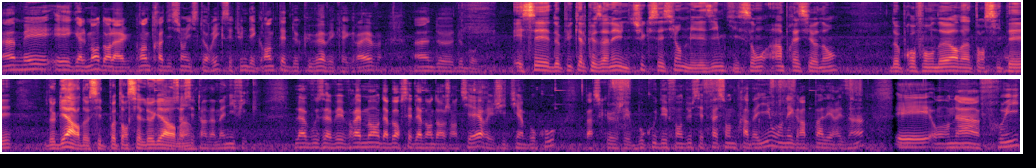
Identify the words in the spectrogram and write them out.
hein, mais également dans la grande tradition historique, c'est une des grandes têtes de cuvée avec les grèves hein, de, de Beaune. Et c'est depuis quelques années une succession de millésimes qui sont impressionnants de profondeur, d'intensité, de garde aussi, de potentiel de garde. Ça, hein. c'est un vin magnifique. Là, vous avez vraiment, d'abord, c'est de la vendange entière et j'y tiens beaucoup parce que j'ai beaucoup défendu cette façon de travailler où on n'égrappe pas les raisins et on a un fruit,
